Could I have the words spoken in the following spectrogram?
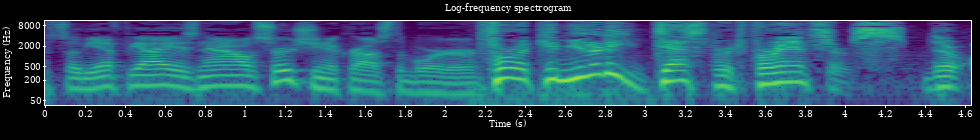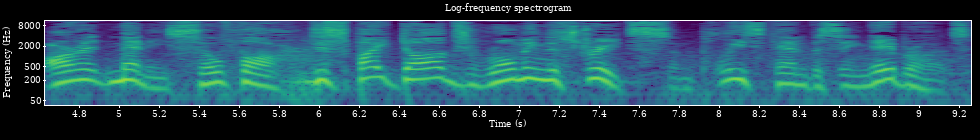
So the FBI is now searching across the border. For a community desperate for answers, there aren't many so far. Despite dogs roaming the streets and police canvassing neighborhoods,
